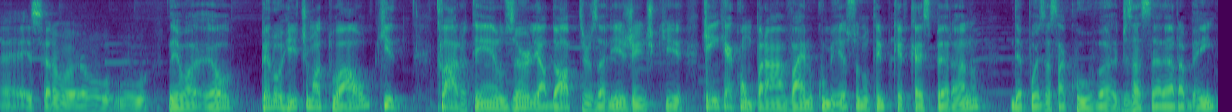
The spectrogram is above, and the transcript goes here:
É, esse era o. Era o, o... Eu, eu, pelo ritmo atual, que Claro, tem os early adopters ali, gente que quem quer comprar vai no começo, não tem por que ficar esperando. Depois essa curva desacelera bem,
